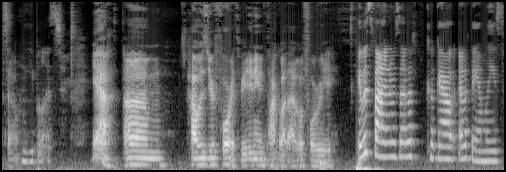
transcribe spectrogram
So We keep a list. yeah. Um, how was your fourth? We didn't even talk about that before we. It was fun. It was at a cookout at a family's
